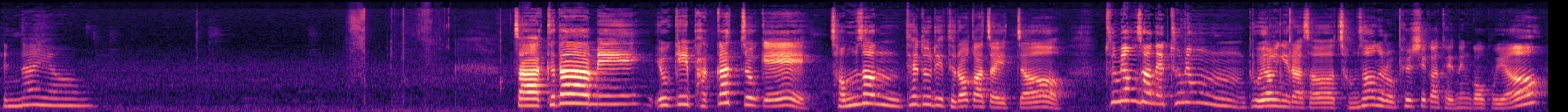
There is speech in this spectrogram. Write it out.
됐나요? 자, 그 다음에 여기 바깥쪽에 점선 테두리 들어가져 있죠. 투명선의 투명 도형이라서 점선으로 표시가 되는 거고요.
